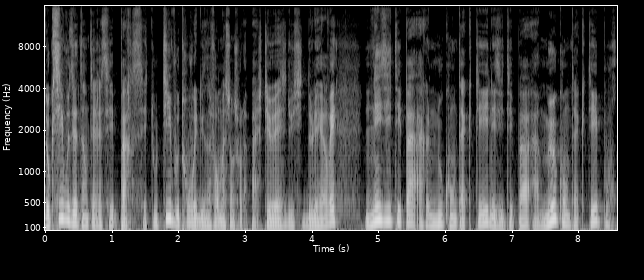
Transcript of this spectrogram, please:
Donc si vous êtes intéressé par cet outil, vous trouverez des informations sur la page TES du site de l'ERV. N'hésitez pas à nous contacter, n'hésitez pas à me contacter pour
